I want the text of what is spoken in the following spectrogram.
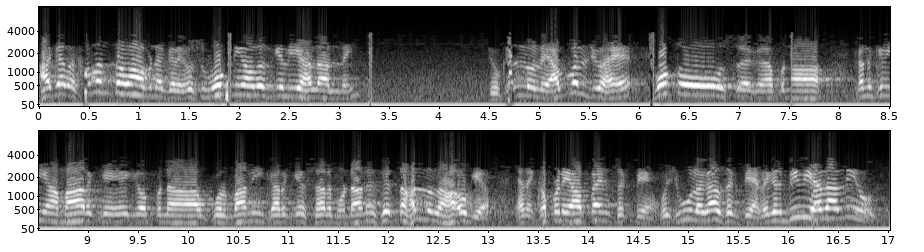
اگر خمن طواف نہ کرے، اس وہ اپنی عورت کے لیے حلال نہیں۔ کیونکہ اول جو ہے، وہ تو اپنا کنکریاں مار کے اپنا قربانی کر کے سر منڈانے سے تحل ہو گیا۔ یعنی کپڑے آپ پہن سکتے ہیں، خوشبو لگا سکتے ہیں، لیکن بیوی حلال نہیں ہوگی۔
